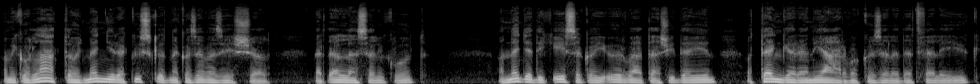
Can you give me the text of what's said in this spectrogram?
Amikor látta, hogy mennyire küszködnek az evezéssel, mert ellenszelük volt, a negyedik éjszakai őrváltás idején a tengeren járva közeledett feléjük,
